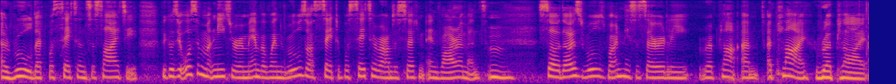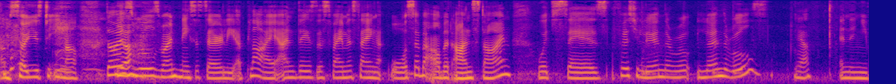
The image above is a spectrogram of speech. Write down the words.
a rule that was set in society. Because you also need to remember when rules are set, it was set around a certain environment. So those rules won't necessarily reply, um, apply. Reply. I'm so used to email. Those Yeah. rules won't necessarily apply. And there's this famous saying also by Albert Einstein, which says, first you learn the ru- learn the rules, Yeah. and then you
